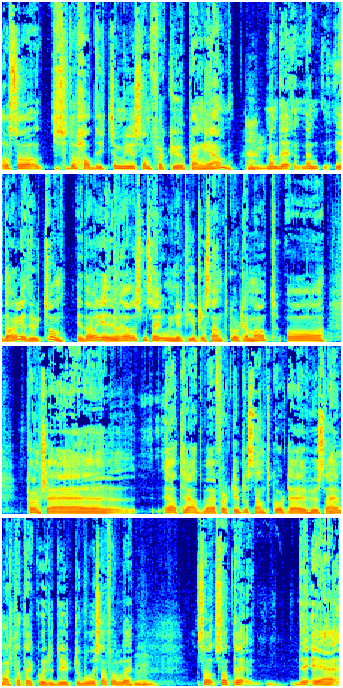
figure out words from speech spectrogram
Og så, så du hadde ikke så mye sånn fuck you-penger igjen. Men, det, men i dag er det jo ikke sånn. I dag er det jo ja, det som sier under 10% går til mat, og kanskje ja, 30-40% går til hus og hjem, alt etter hvor dyrt du bor, selvfølgelig. Så, så at det, det er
